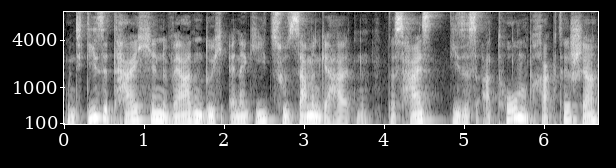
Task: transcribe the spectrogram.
Und diese Teilchen werden durch Energie zusammengehalten. Das heißt, dieses Atom praktisch, ja,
